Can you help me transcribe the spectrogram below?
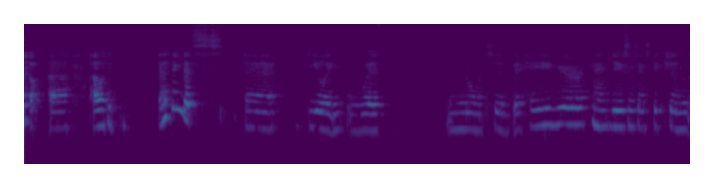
uh, I want to anything that's uh, dealing with normative behavior, using science fiction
